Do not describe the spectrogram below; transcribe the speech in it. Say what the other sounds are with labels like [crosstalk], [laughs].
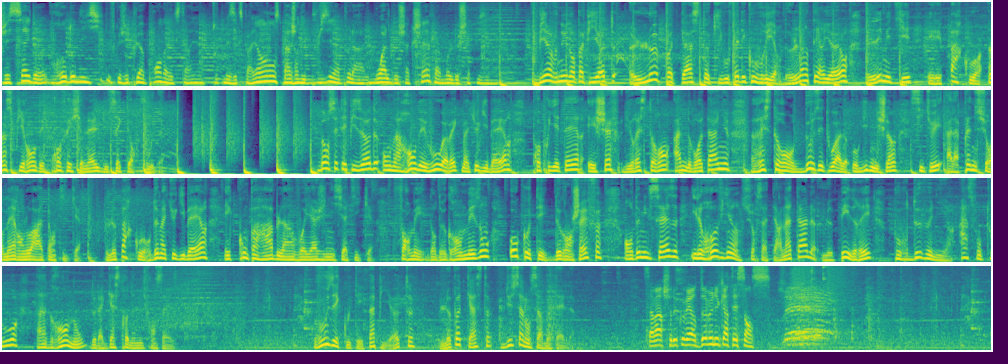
J'essaye de redonner ici tout ce que j'ai pu apprendre à l'extérieur. Toutes mes expériences, bah, j'en ai puisé un peu la moelle de chaque chef, la moelle de chaque cuisine. Bienvenue dans Papillote, le podcast qui vous fait découvrir de l'intérieur les métiers et les parcours inspirants des professionnels du secteur food. Dans cet épisode, on a rendez-vous avec Mathieu Guibert, propriétaire et chef du restaurant Anne de Bretagne, restaurant 2 étoiles au guide Michelin situé à la Plaine-sur-Mer en Loire-Atlantique. Le parcours de Mathieu Guibert est comparable à un voyage initiatique. Formé dans de grandes maisons, aux côtés de grands chefs, en 2016, il revient sur sa terre natale, le Pays pour devenir à son tour un grand nom de la gastronomie française. Vous écoutez Papillote, le podcast du Salon Serbotel. Ça marche, découvert deux menus quintessence.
